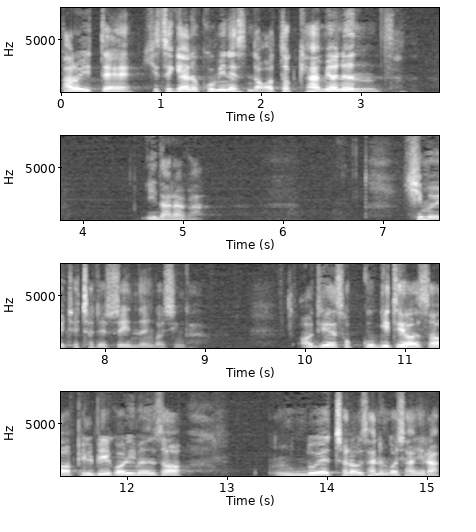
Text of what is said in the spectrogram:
바로 이때 히스기야는 고민했습니다. 어떻게 하면은 이 나라가 힘을 되찾을 수 있는 것인가? 어디에 속국이 되어서 빌빌거리면서 음, 노예처럼 사는 것이 아니라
